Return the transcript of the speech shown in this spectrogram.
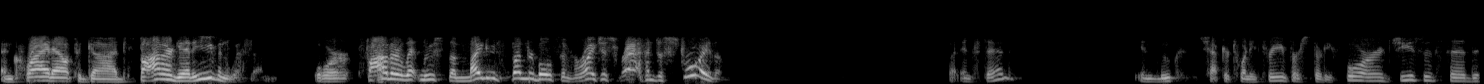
and cried out to God, Father, get even with them, or Father, let loose the mighty thunderbolts of righteous wrath and destroy them. But instead, in Luke chapter 23, verse 34, Jesus said,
